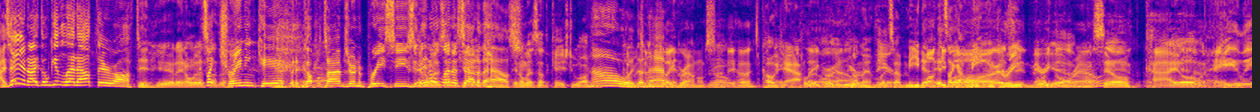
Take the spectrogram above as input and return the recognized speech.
Isaiah and I don't get let out there often. Yeah, they don't let It's us like out the- training camp and a couple times during the preseason. They, don't, let us out of the house. They don't let us out the cage too often. No, Coming it doesn't to the happen. playground on Sunday, huh? Oh Coming to the yeah, playground. we were there. What's a meet? Monkey It's like a meet and greet. and merry-go-round. Myself, Yeah. Kyle, Haley,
